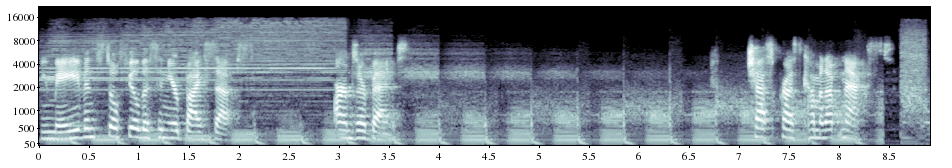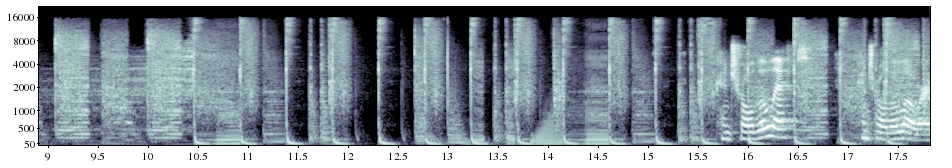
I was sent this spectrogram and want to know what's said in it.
You may even still feel this in your biceps. Arms are bent. Chest press coming up next. Control the lift, control the lower.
